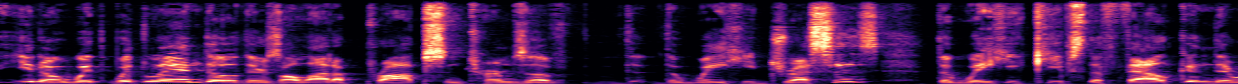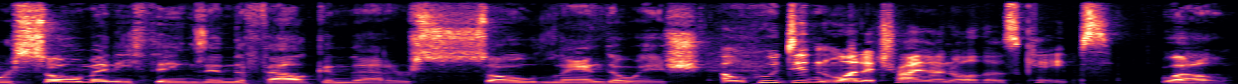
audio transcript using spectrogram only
you know with with lando there's a lot of props in terms of the, the way he dresses the way he keeps the falcon. There were so many things in the falcon that are so lando-ish. Oh who didn't want to try on all those capes? Well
